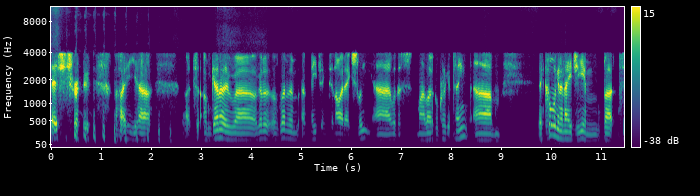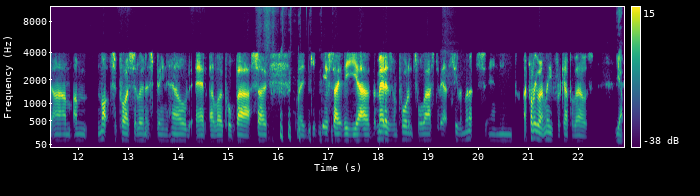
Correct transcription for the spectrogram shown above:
that's true. I uh, I'm going to uh, I've got a, I've got a, a meeting tonight actually uh, with this, my local cricket team. Um, they're calling it an AGM, but um, I'm not surprised to learn it's been held at a local bar. So I dare say the uh, the matters of importance will last about seven minutes, and then I probably won't leave for a couple of hours. Yep,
